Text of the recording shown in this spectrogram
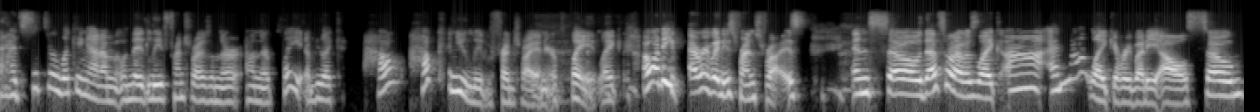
I'd sit there looking at them when they'd leave french fries on their, on their plate. I'd be like, how, how can you leave a french fry on your plate? Like, I want to eat everybody's french fries. And so that's what I was like, ah, I'm not like everybody else. So,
